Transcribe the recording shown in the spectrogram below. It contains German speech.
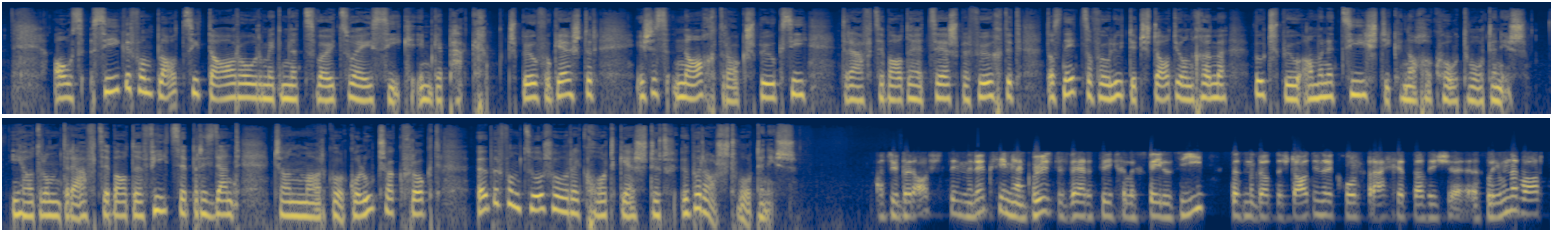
Als Sieger vom Platz sind die Aarauer mit einem 2 zu 1 Sieg im Gepäck. Das Spiel von gestern war ein Nachtragsspiel. Der FC Baden hat zuerst befürchtet, dass nicht so viele Leute ins Stadion kommen, weil das Spiel an einem Dienstag nachgeholt worden ist. Ich habe darum den FC Baden Vizepräsident Gianmarco Goluccia gefragt, ob er vom Zuschauerrekord gestern überrascht worden ist. Also überrascht sind wir nicht Wir haben gewusst, es werden sicherlich viel sein. Dass wir gerade den Stadionrekord brechen, das war äh, ein bisschen unerwartet.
